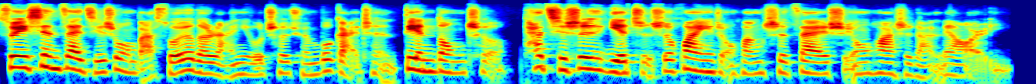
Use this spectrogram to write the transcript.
所以现在，即使我们把所有的燃油车全部改成电动车，它其实也只是换一种方式在使用化石燃料而已。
